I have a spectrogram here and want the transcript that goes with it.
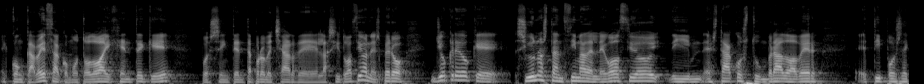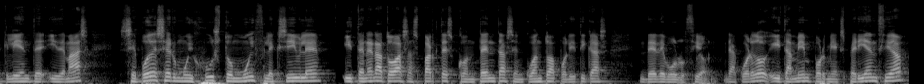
eh, con cabeza, como todo, hay gente que pues se intenta aprovechar de las situaciones, pero yo creo que si uno está encima del negocio y está acostumbrado a ver tipos de cliente y demás, se puede ser muy justo, muy flexible y tener a todas las partes contentas en cuanto a políticas de devolución, ¿de acuerdo? Y también por mi experiencia,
